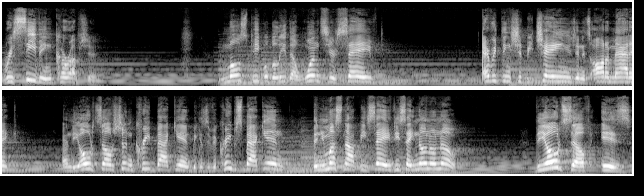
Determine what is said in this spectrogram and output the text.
receiving corruption. most people believe that once you're saved, everything should be changed and it's automatic, and the old self shouldn't creep back in because if it creeps back in, then you must not be saved. He's saying, no, no, no. The old self is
